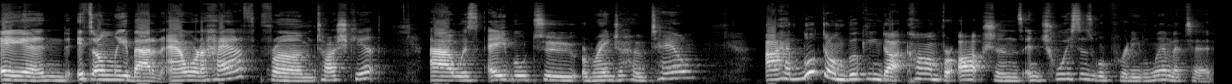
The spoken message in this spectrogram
and it's only about an hour and a half from Tashkent. I was able to arrange a hotel. I had looked on booking.com for options and choices were pretty limited.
